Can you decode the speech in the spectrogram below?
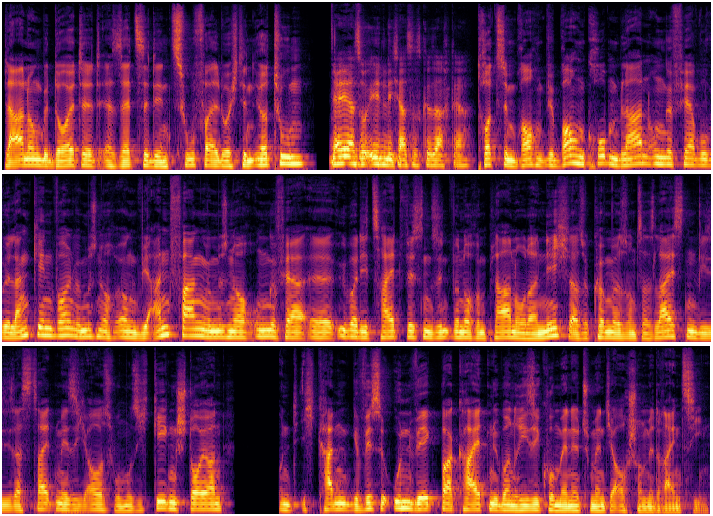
Planung bedeutet, ersetze den Zufall durch den Irrtum. Ja, ja, so ähnlich hast du es gesagt, ja. Trotzdem brauchen wir brauchen einen groben Plan ungefähr, wo wir langgehen wollen. Wir müssen auch irgendwie anfangen. Wir müssen auch ungefähr äh, über die Zeit wissen, sind wir noch im Plan oder nicht. Also können wir es uns das leisten? Wie sieht das zeitmäßig aus? Wo muss ich gegensteuern? Und ich kann gewisse Unwägbarkeiten über ein Risikomanagement ja auch schon mit reinziehen.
